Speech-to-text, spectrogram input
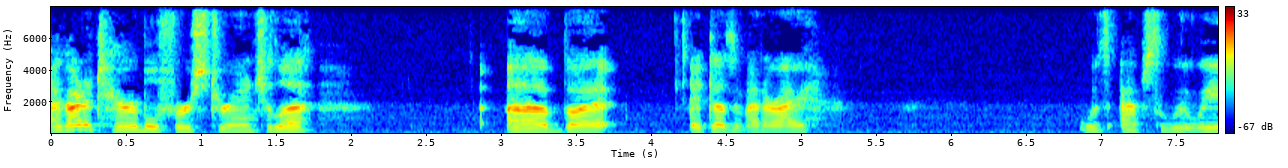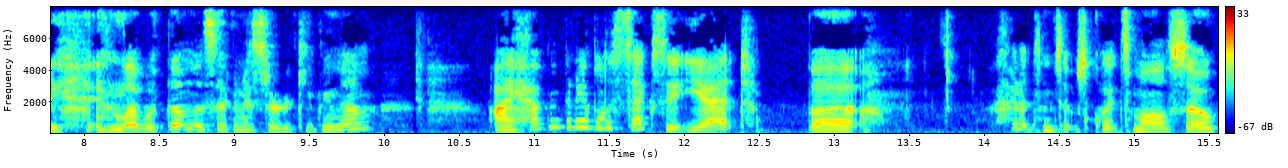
I got a terrible first tarantula uh, but it doesn't matter. I was absolutely in love with them the second I started keeping them. I haven't been able to sex it yet, but I've had it since it was quite small, so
